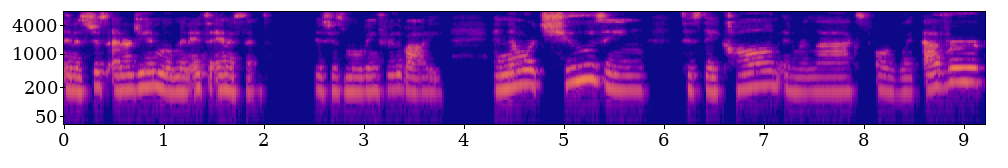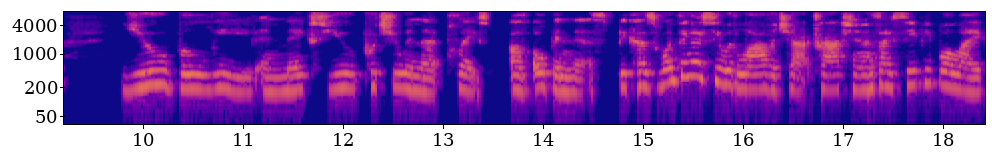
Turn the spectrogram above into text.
and it's just energy and movement. It's innocent. It's just moving through the body. And then we're choosing to stay calm and relaxed or whatever you believe and makes you put you in that place of openness. Because one thing I see with law of attraction is I see people like,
